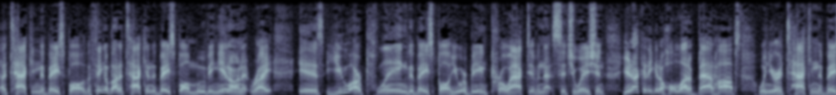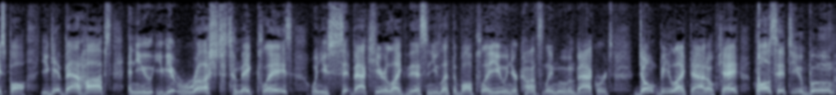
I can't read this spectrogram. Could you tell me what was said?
attacking the baseball. The thing about attacking the baseball, moving in on it, right, is you are playing the baseball. You are being proactive in that situation. You're not going to get a whole lot of bad hops when you're attacking the baseball. You get bad hops and you you get rushed to make plays when you sit back here like this and you let the ball play you and you're constantly moving backwards. Don't be like that, okay? Balls hit to you, boom,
